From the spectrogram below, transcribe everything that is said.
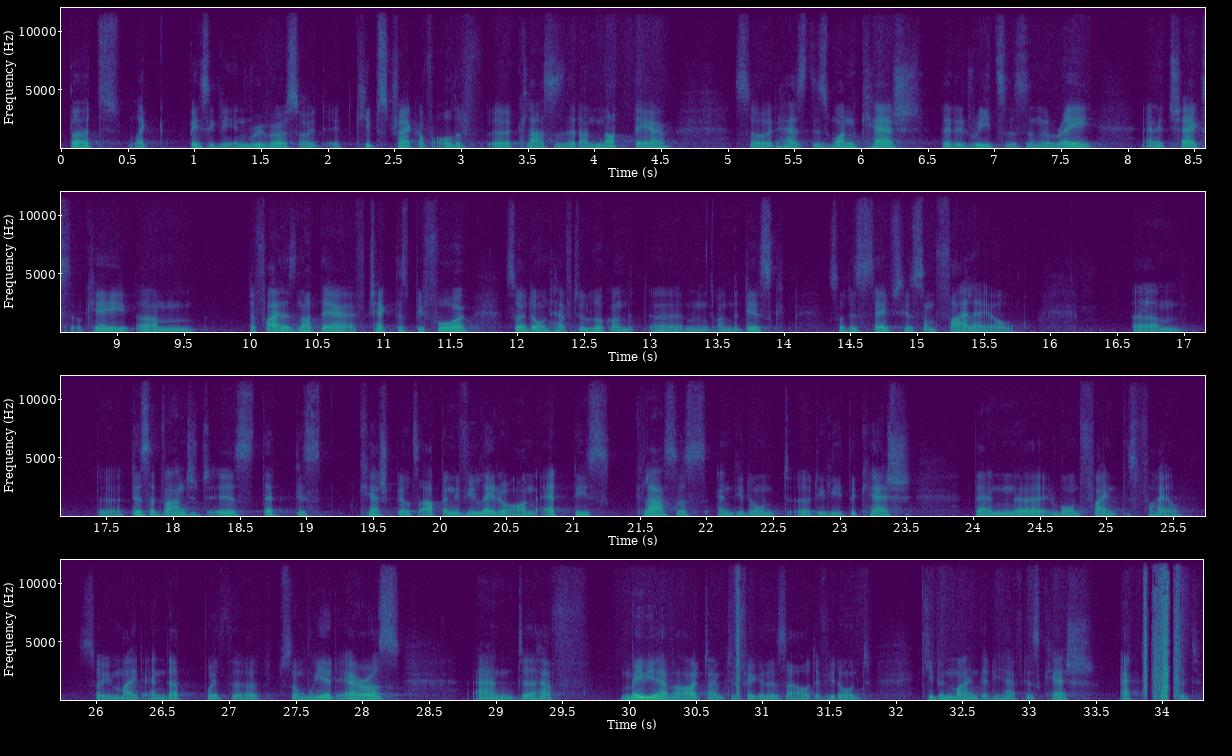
but like basically in reverse. So it, it keeps track of all the uh, classes that are not there. So it has this one cache that it reads as an array, and it checks, okay, um, the file is not there. I've checked this before, so I don't have to look on the, um, on the disk. So this saves you some file I.O. Um, the disadvantage is that this cache builds up, and if you later on add these classes and you don't uh, delete the cache, then uh, it won't find this file. So you might end up with uh, some weird errors and uh, have maybe have a hard time to figure this out if you don't keep in mind that you have this cache activated.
